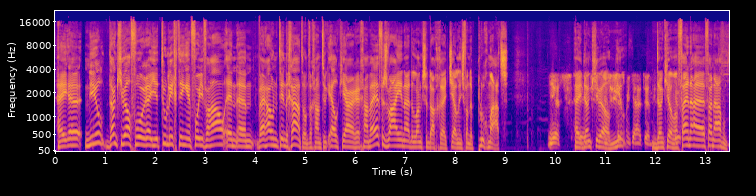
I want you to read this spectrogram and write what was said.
Hey eh, Niel, dankjewel voor eh, je toelichting en voor je verhaal. En ehm, wij houden het in de gaten. Want we gaan natuurlijk elk jaar eh, gaan wij even zwaaien naar de langste dag eh, challenge van de ploegmaats. Yes. Hey, dankjewel. Niel-. Dankjewel man. Fijne, eh, fijne avond.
